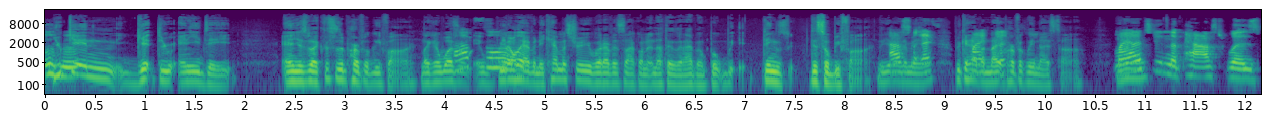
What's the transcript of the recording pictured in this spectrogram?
you mm-hmm. can get through any date and just be like, this is perfectly fine. Like it wasn't. It, we don't have any chemistry, whatever. It's not going to nothing's gonna happen. But we, things, this will be fine. You know Absolutely. what I mean? We can have a night, perfectly nice time. My You know what I mean? attitude in the past was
